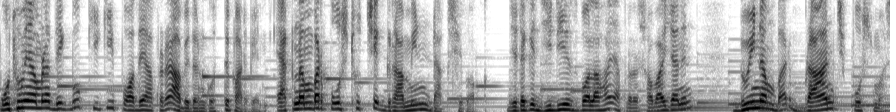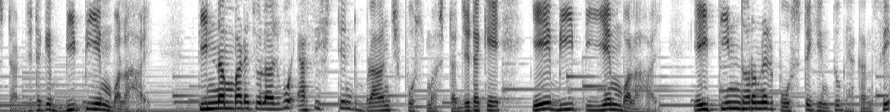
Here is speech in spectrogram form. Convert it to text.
প্রথমে আমরা দেখব কি কি পদে আপনারা আবেদন করতে পারবেন। এক নাম্বার পোস্ট হচ্ছে গ্রামীণ ডাকসেবক যেটাকে জিডিএস বলা হয়, আপনারা সবাই জানেন। দুই নাম্বার ব্রাঞ্চ পোস্টমাস্টার, যেটাকে বিপিএম বলা হয়। তিন নাম্বারে চলে আসব অ্যাসিস্ট্যান্ট ব্রাঞ্চ পোস্টমাস্টার, যেটাকে এ বিপিএম বলা হয়। এই তিন ধরনের পোস্টে কিন্তু ভ্যাকান্সি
